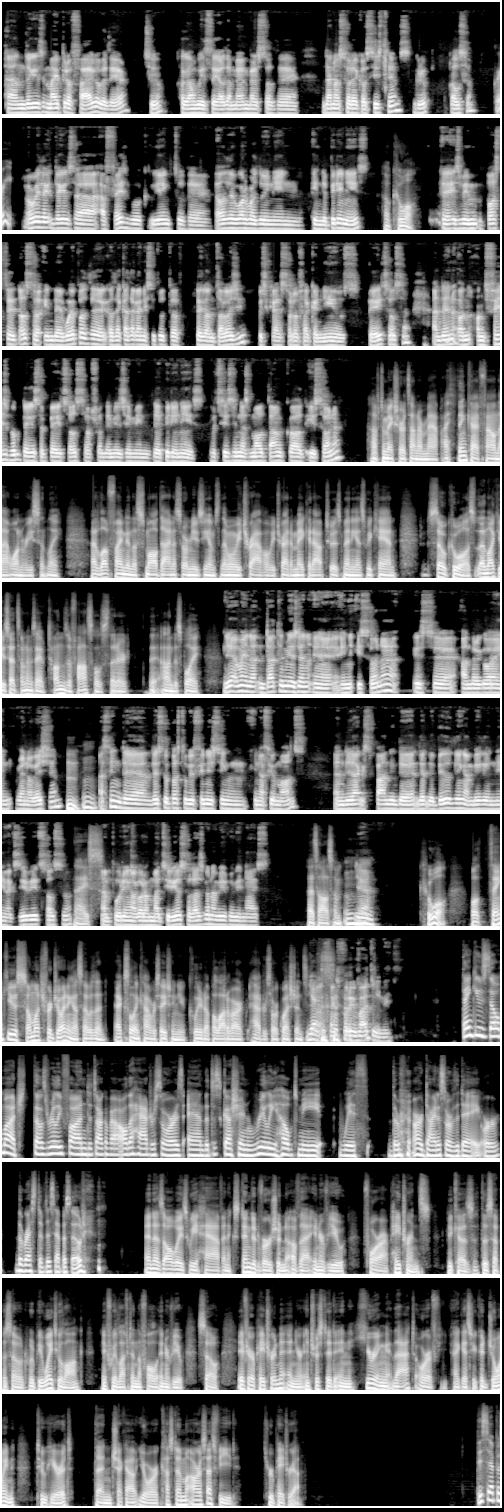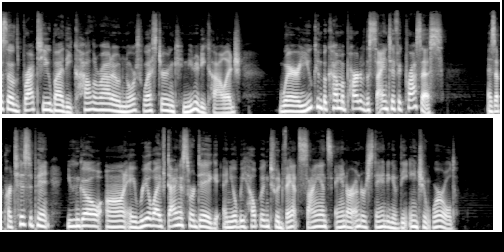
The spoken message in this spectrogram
And there is my profile over there too, along with the other members of the Dinosaur Ecosystems group also. Great. Or there, there is a, a Facebook link to the all the work we're doing in, in the Pyrenees. Oh, cool. Uh, it's been posted also in the web of the of the Catalan Institute of Paleontology, which has sort of like a news page also. And then on, on Facebook there is a page also from the museum in the Pyrenees, which is in a small town called Isona. I'll have to make sure it's on our map. I think I found that one recently. I love finding the small dinosaur museums. And then when we travel, we try to make it out to as many as we can. So cool. And like you said, sometimes they have tons of fossils that are on display. Yeah, I mean that, that museum uh, in Isona is uh, undergoing renovation. Mm. Mm. I think they're, they're supposed to be finishing in a few months. And they are expanding the, the, the building and building new exhibits also Nice. and putting a lot of material. So that's going to be really nice. That's awesome. Mhm. Yeah. Cool. Well, thank you so much for joining us. That was an excellent conversation. You cleared up a lot of our Hadrosaur questions. Yes. Yeah, thanks for inviting me. Thank you so much. That was really fun to talk about all the hadrosaurs, and the discussion really helped me with the our dinosaur of the day or the rest of this episode. And as always, we have an extended version of that interview for our patrons because this episode would be way too long if we left in the full interview. So if you're a patron and you're interested in hearing that, or if I guess you could join to hear it, then check out your custom RSS feed through Patreon. This episode's brought to you by the Colorado Northwestern Community College, where you can become a part of the scientific process. As a participant, you can go on a real life dinosaur dig, and you'll be helping to advance science and our understanding of the ancient world.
